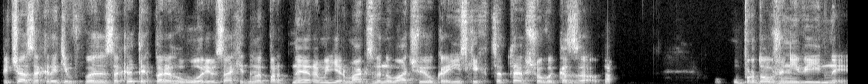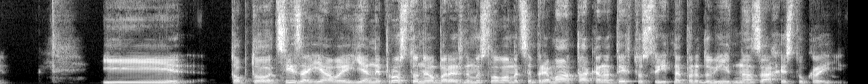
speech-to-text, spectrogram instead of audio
Під час закритів, закритих переговорів з західними партнерами Єрмак звинувачує українських, це те, що ви казали, у продовженні війни. І тобто ці заяви є не просто необережними словами, це пряма атака на тих, хто стоїть на передовій на захист України.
